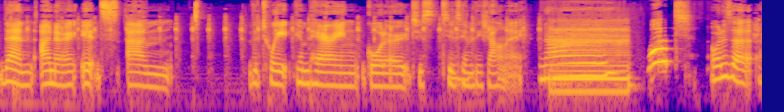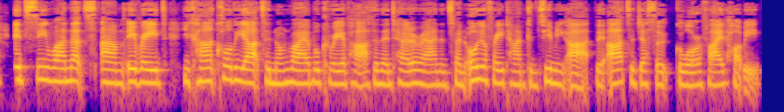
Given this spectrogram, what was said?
Then I know it's um the tweet comparing Gordo to to Timothée Chalamet. No. What? What is it? It's the one that's um it reads you can't call the arts a non-viable career path and then turn around and spend all your free time consuming art. The arts are just a glorified hobby.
